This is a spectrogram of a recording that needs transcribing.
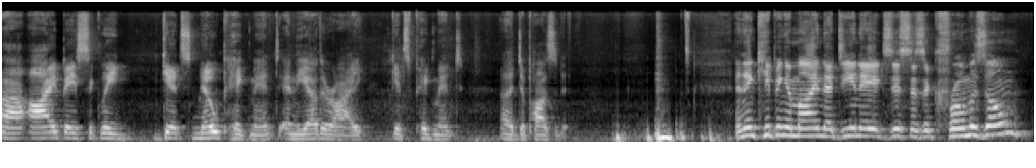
uh, eye basically gets no pigment, and the other eye gets pigment uh, deposited. And then keeping in mind that DNA exists as a chromosome,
